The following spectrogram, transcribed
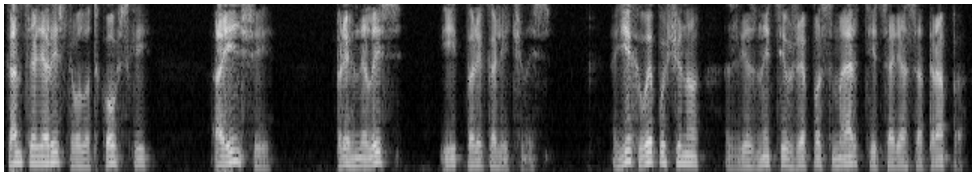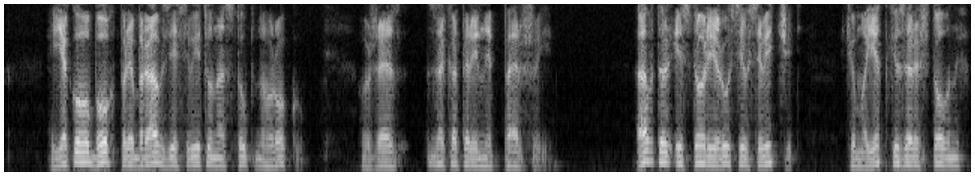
канцелярист Володковський, а інші пригнились і перекалічились. Їх випущено з в'язниці вже по смерті царя Сатрапа, якого Бог прибрав зі світу наступного року, вже за Катерини І. Автор історії русів свідчить, що маєтки заарештованих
